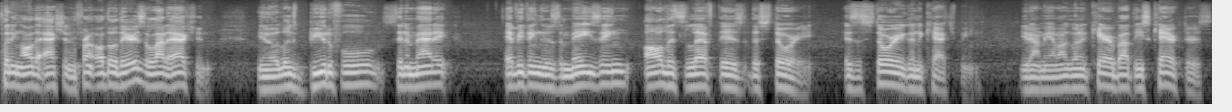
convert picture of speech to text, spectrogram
putting all the action in front, although there is a lot of action. You know, it looks beautiful, cinematic, everything is amazing. All that's left is the story. Is the story going to catch me? You know what I mean? Am I going to care about these characters?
